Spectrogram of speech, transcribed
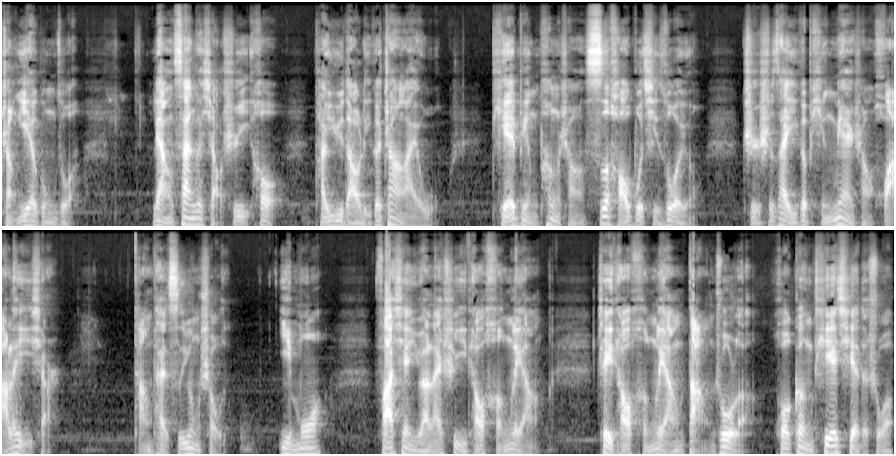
整夜工作。两三个小时以后，他遇到了一个障碍物，铁饼碰上丝毫不起作用，只是在一个平面上划了一下。唐泰斯用手。一摸，发现原来是一条横梁，这条横梁挡住了，或更贴切地说，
